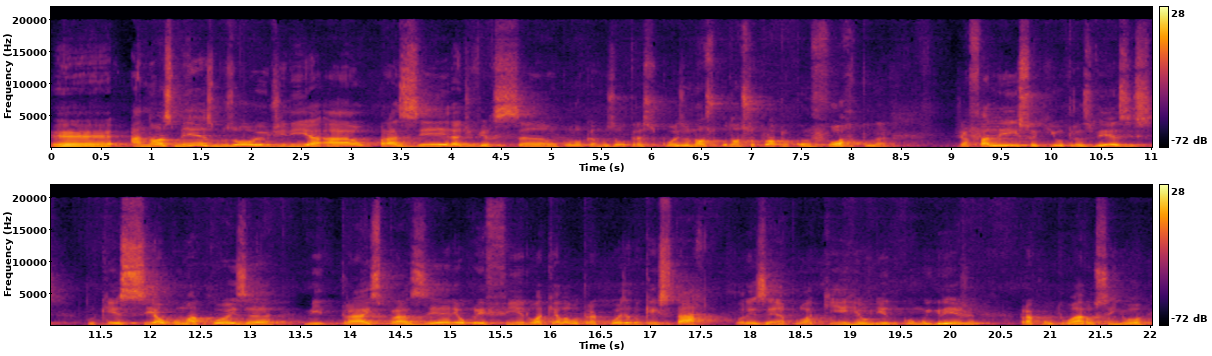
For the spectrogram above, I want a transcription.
é, a nós mesmos, ou eu diria ao prazer, à diversão, colocamos outras coisas, o nosso, o nosso próprio conforto, né? Já falei isso aqui outras vezes, porque se alguma coisa me traz prazer, eu prefiro aquela outra coisa do que estar, por exemplo, aqui reunido como igreja para cultuar ao Senhor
